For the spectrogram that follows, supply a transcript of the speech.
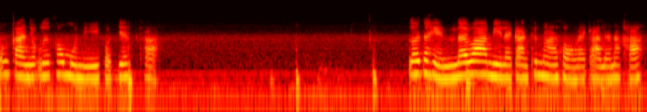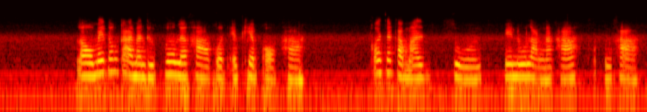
ต้องการยกเลิกข้อมูลนี้กด yes ค่ะ เราจะเห็นได้ว่ามีรายการขึ้นมา 2 รายการแล้วนะคะ เราไม่ต้องการบันทึกเพิ่มแล้วค่ะ กด Escape ออกค่ะ ก็จะกลับมาสู่เมนูหลังนะคะ ขอบคุณค่ะ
